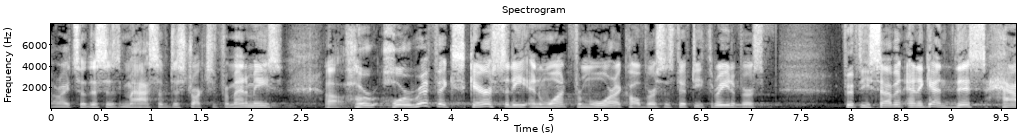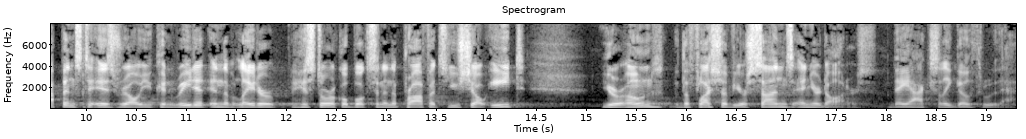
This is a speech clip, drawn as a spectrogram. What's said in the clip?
All right, so this is massive destruction from enemies, uh, hor- horrific scarcity and want from war. I call verses 53 to verse 57. And again, this happens to Israel. You can read it in the later historical books and in the prophets. You shall eat your own, the flesh of your sons and your daughters. They actually go through that.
